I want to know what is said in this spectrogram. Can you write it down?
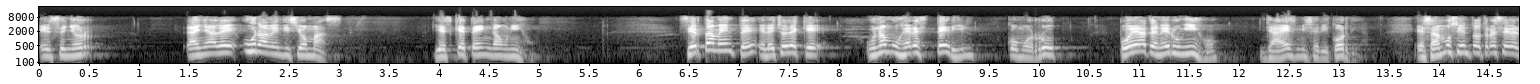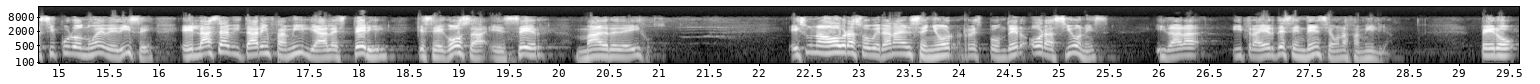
el Señor le añade una bendición más, y es que tenga un hijo. Ciertamente, el hecho de que una mujer estéril como Ruth pueda tener un hijo ya es misericordia. El Salmo 113, versículo 9 dice, Él hace habitar en familia a la estéril que se goza en ser madre de hijos. Es una obra soberana del Señor responder oraciones y, dar y traer descendencia a una familia. Pero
